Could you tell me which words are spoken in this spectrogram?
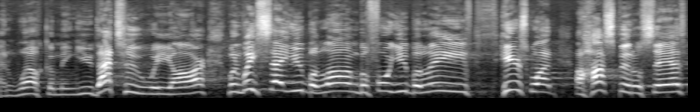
and welcoming you. That's who we are. When we say you belong before you believe, here's what a hospital says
